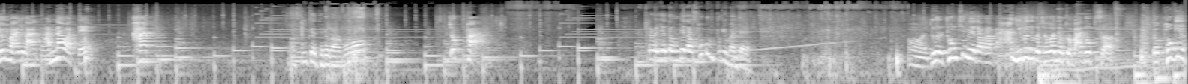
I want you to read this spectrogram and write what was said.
요즘 아직 안, 안 나왔대. 갓. 두개 들어가고 쪽파. 그리고 이제 또 위에다 소금 뿌리면 돼. 어, 너 동치미에다가 막 이거 넣고 저거 넣고 맛 없어. 그 고기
